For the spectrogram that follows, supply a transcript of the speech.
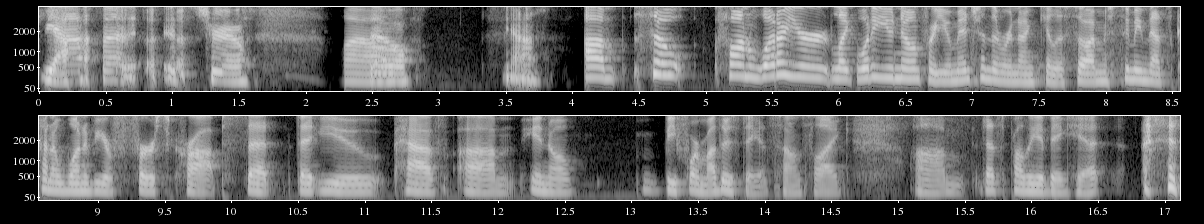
yeah, but it's true. Wow. So, yeah. Um so Fawn, what are your like what are you known for? You mentioned the ranunculus. So I'm assuming that's kind of one of your first crops that that you have um, you know, before Mother's Day it sounds like. Um, that's probably a big hit.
